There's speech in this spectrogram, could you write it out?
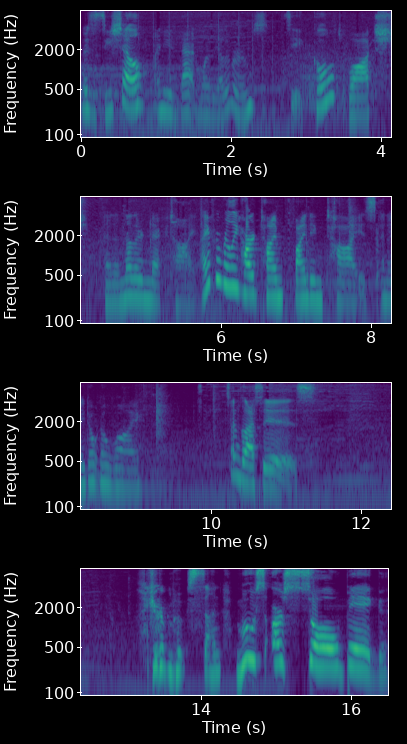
There's a seashell. I needed that in one of the other rooms. Let's see, gold watch and another necktie. I have a really hard time finding ties, and I don't know why. Sunglasses. Your moose, son. Moose are so big.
